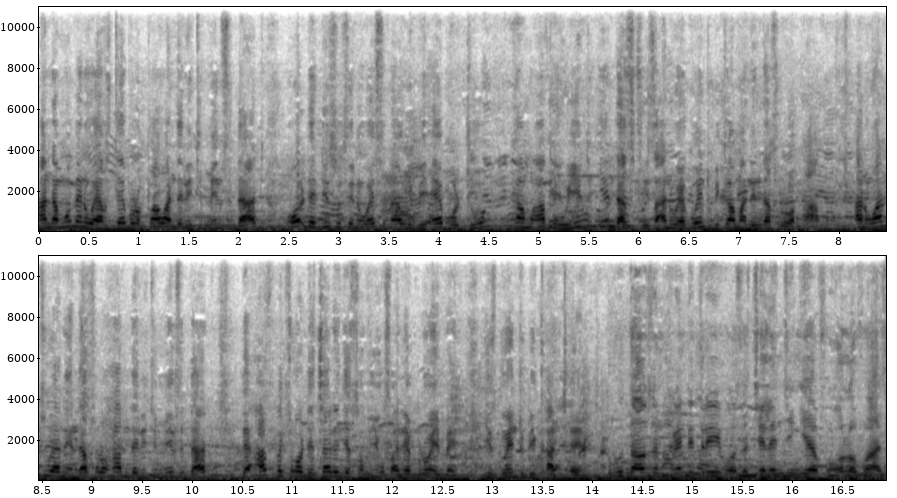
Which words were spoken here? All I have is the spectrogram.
And the moment we have stable power, then it means that all the districts in West now will be able to come up with industries and we are going to become an industrial hub. And once we are an industrial hub, then it means that the aspects or the challenges of youth unemployment is going to be curtailed. 2023 was a challenging year for all of us.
